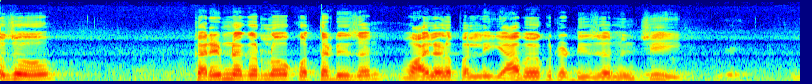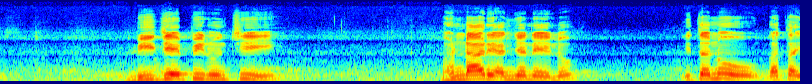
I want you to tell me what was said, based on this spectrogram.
ఈరోజు కరీంనగర్లో కొత్త డివిజన్ వాయిలపల్లి యాభై ఒకటో డివిజన్ నుంచి బీజేపీ నుంచి భండారి అంజనేయులు ఇతను గత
